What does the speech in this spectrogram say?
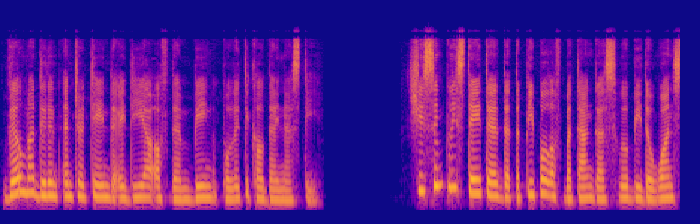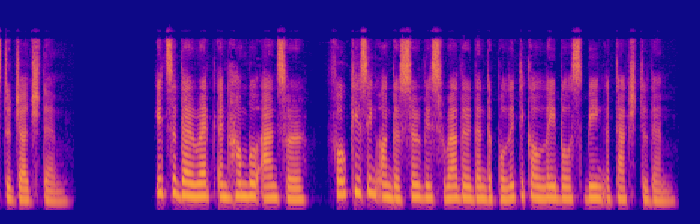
Vilma didn't entertain the idea of them being a political dynasty. She simply stated that the people of Batangas will be the ones to judge them. It's a direct and humble answer, focusing on the service rather than the political labels being attached to them.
